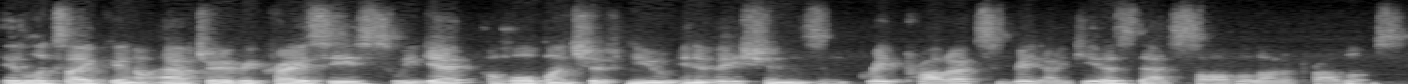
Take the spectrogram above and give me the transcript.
it looks like you know after every crisis we get a whole bunch of new innovations and great products and great ideas that solve a lot of problems.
